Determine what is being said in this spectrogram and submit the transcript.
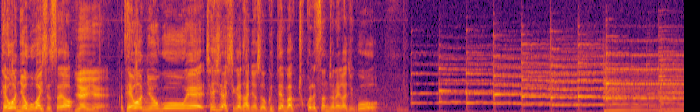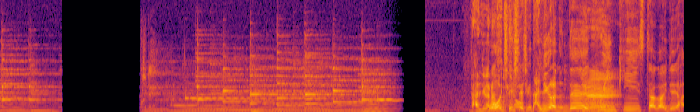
대원 여고가 있었어요 예, 예. 그 대원 여고에 최시라 씨가 다녀서 그때 막 초콜릿 선전해가지고 난리가 어, 났었죠. 최시라 씨가 난리가 났는데 네. 그 인기 스타가 이제 하-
